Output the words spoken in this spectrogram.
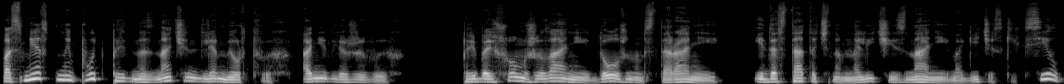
Посмертный путь предназначен для мертвых, а не для живых. При большом желании, должном старании и достаточном наличии знаний и магических сил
